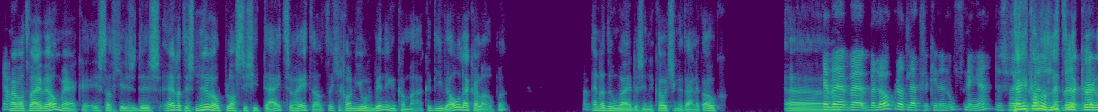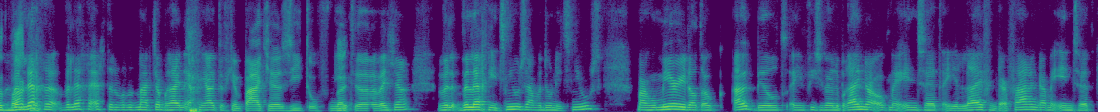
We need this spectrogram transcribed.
Ja. Maar wat wij wel merken is dat je dus, dus hè, dat is neuroplasticiteit, zo heet dat, dat je gewoon nieuwe verbindingen kan maken die wel lekker lopen. En dat doen wij dus in de coaching uiteindelijk ook. Ja, we, we, we, lopen dat letterlijk in een oefening, hè? Dus we, ja, je kan dat letterlijk, kun je dat maken. We leggen, we leggen echt, een, want het maakt jouw brein echt niet uit of je een paadje ziet of niet, nee. uh, weet je. We, we leggen iets nieuws aan, we doen iets nieuws. Maar hoe meer je dat ook uitbeeldt en je visuele brein daar ook mee inzet en je lijf en de ervaring daarmee inzet,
